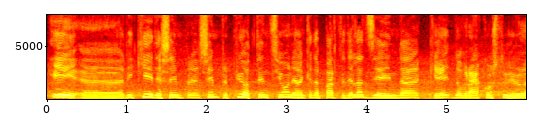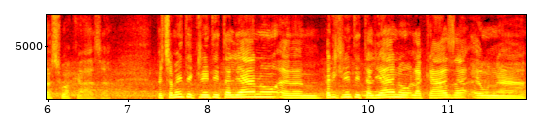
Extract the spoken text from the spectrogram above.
e eh, richiede sempre, sempre più attenzione anche da parte dell'azienda che dovrà costruire la sua casa specialmente il cliente italiano, ehm, per il cliente italiano la casa è, una,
